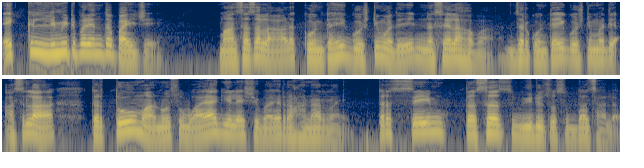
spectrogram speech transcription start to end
एक लिमिटपर्यंत पाहिजे. माणसाचा लाड कोणत्याही गोष्टीमध्ये नसायला हवा. जर कोणत्याही गोष्टीमध्ये असला तर तो माणूस वाया गेल्याशिवाय राहणार नाही. तर सेम तसंच विरूचं सुद्धा झालं.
